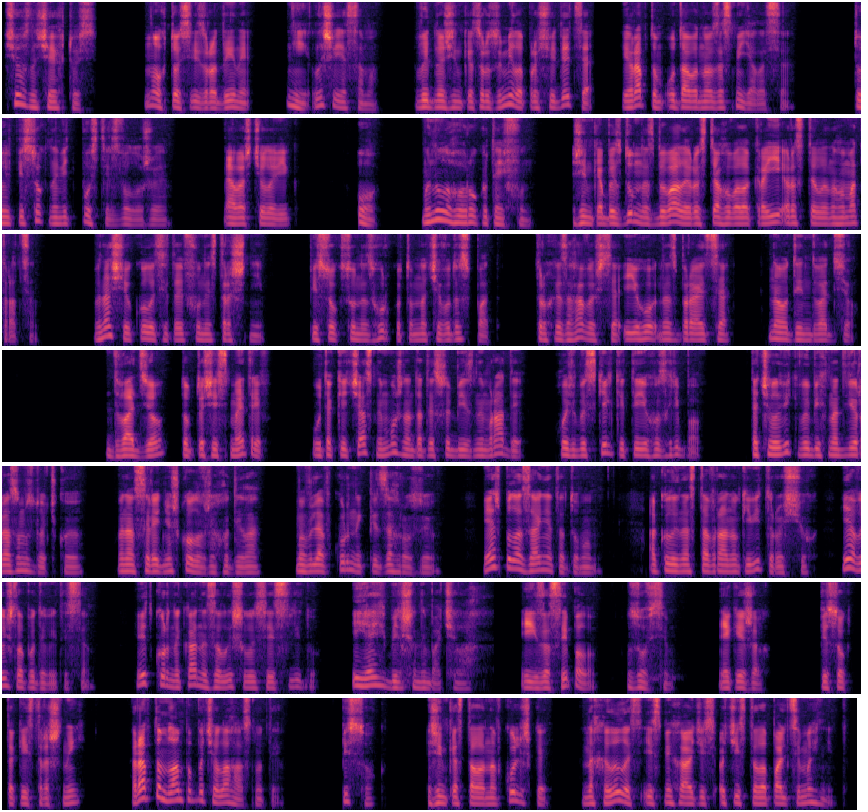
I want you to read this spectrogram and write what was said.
Що означає хтось? Ну, хтось із родини. Ні, лише я сама. Видно, жінка зрозуміла, про що йдеться, і раптом удавано засміялася. Той пісок навіть постіль зволожує. А ваш чоловік? О, минулого року тайфун. Жінка бездумно збивала і розтягувала краї розстеленого матраца. В нашій околиці тайфуни страшні. Пісок суне з гуркотом, наче водоспад. Трохи загавишся, і його назбирається на один-два дзьо. Два дзьо, тобто шість метрів? У такий час не можна дати собі з ним ради, хоч би скільки ти його згрібав. Та чоловік вибіг на двір разом з дочкою. Вона в середню школу вже ходила, мовляв, курник під загрозою. Я ж була зайнята домом. А коли настав ранок і вітер ощух, я вийшла подивитися. Від курника не залишилося й сліду, і я їх більше не бачила. Їх засипало? Зовсім. Який жах. Пісок такий страшний. Раптом лампа почала гаснути. Пісок. Жінка стала навколішки, нахилилась і, всміхаючись, очистила пальцями гніт.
